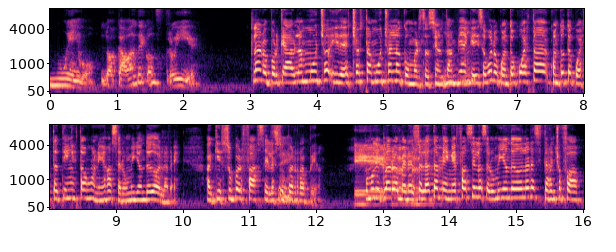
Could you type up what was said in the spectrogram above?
nuevo, lo acaban de construir. Claro, porque hablan mucho y de hecho está mucho en la conversación también, que dice, bueno, ¿cuánto cuesta, cuánto te cuesta a ti en Estados Unidos hacer un millón de dólares? Aquí es súper fácil, es Sí. súper rápido. Eh, Como que claro, en para- Venezuela también es fácil hacer un millón de dólares si estás enchufado.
